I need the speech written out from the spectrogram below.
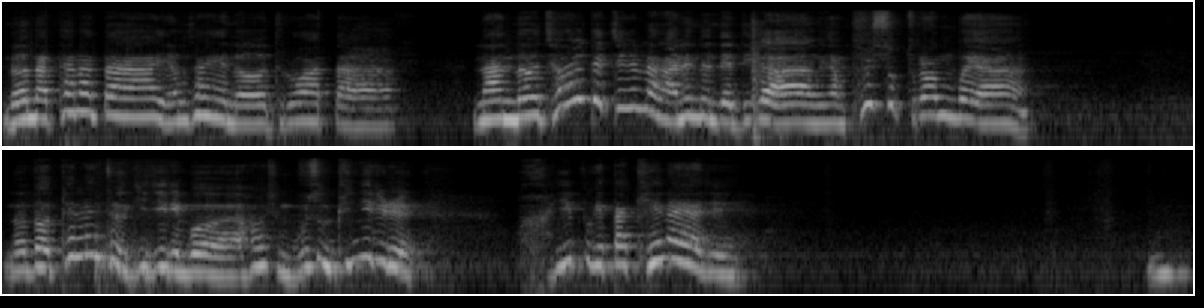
너 나타났다. 영상에 너 들어왔다. 난 너 절대 찍으려고 안 했는데 네가 그냥 풀쑥 들어온 거야. 너도 탤런트 기질이 뭐 하고 싶으면 무슨 비닐을. 와, 이쁘게 딱 개놔야지. 음.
